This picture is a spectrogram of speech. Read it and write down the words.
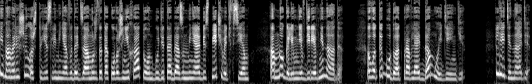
И мама решила, что если меня выдать замуж за такого жениха, то он будет обязан меня обеспечивать всем. А много ли мне в деревне надо? Вот и буду отправлять домой деньги. Леди Надя,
